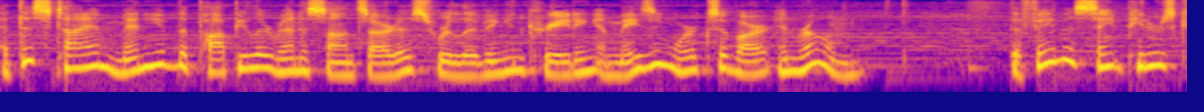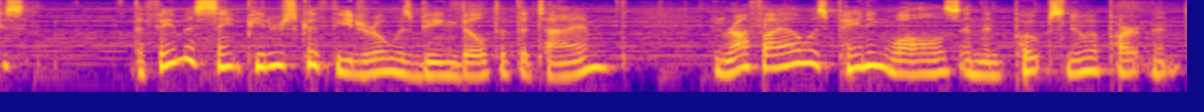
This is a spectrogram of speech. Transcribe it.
At this time, many of the popular Renaissance artists were living and creating amazing works of art in Rome. The famous St. Peter's the famous St. Peter's Cathedral was being built at the time, and Raphael was painting walls in the Pope's new apartment.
